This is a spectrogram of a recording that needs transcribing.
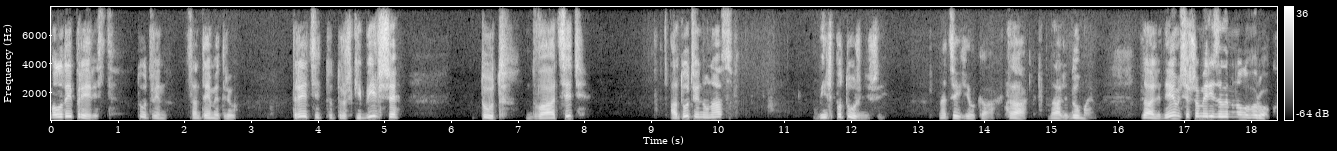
молодий приріст. Тут він сантиметрів 30, тут трошки більше. Тут 20. А тут він у нас більш потужніший на цих гілках. Так, далі думаємо. Далі дивимося, що ми різали минулого року.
